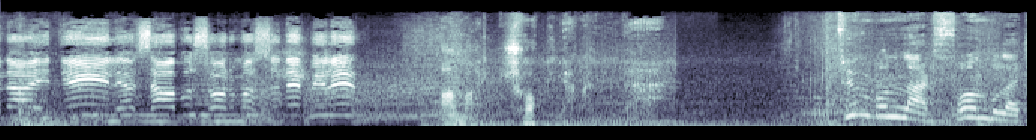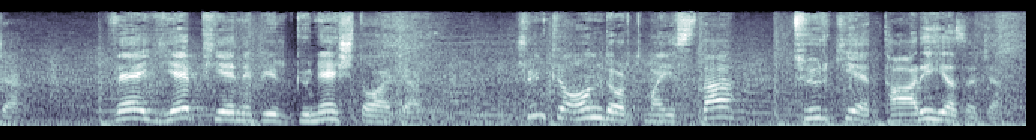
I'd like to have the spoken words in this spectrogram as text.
enayi değil, hesabı sormasını bilir. Ama çok yakında. Tüm bunlar son bulacak ve yepyeni bir güneş doğacak. Çünkü 14 Mayıs'ta Türkiye tarih yazacak.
